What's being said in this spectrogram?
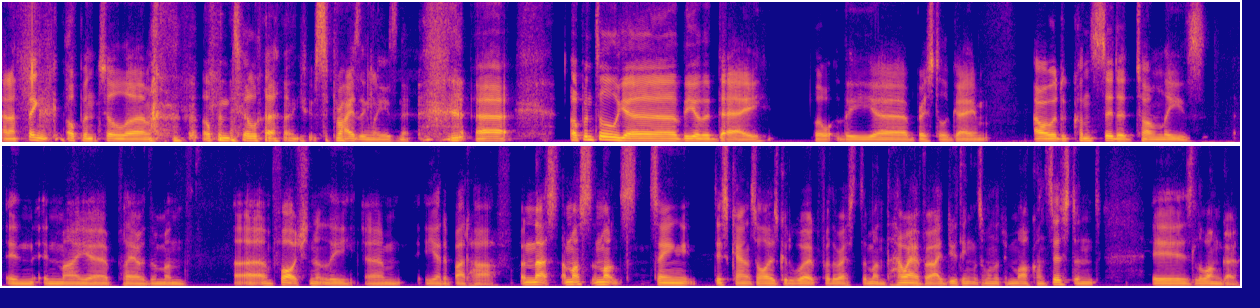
and I think up until um, up until uh, surprisingly, isn't it? Uh, up until uh, the other day, the, the uh, Bristol game, I would have considered Tom Lees in in my uh, player of the month. Uh, unfortunately, um, he had a bad half, and that's I'm not I'm not saying discounts all his good work for the rest of the month. However, I do think that someone that's been more consistent is Luongo, uh,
